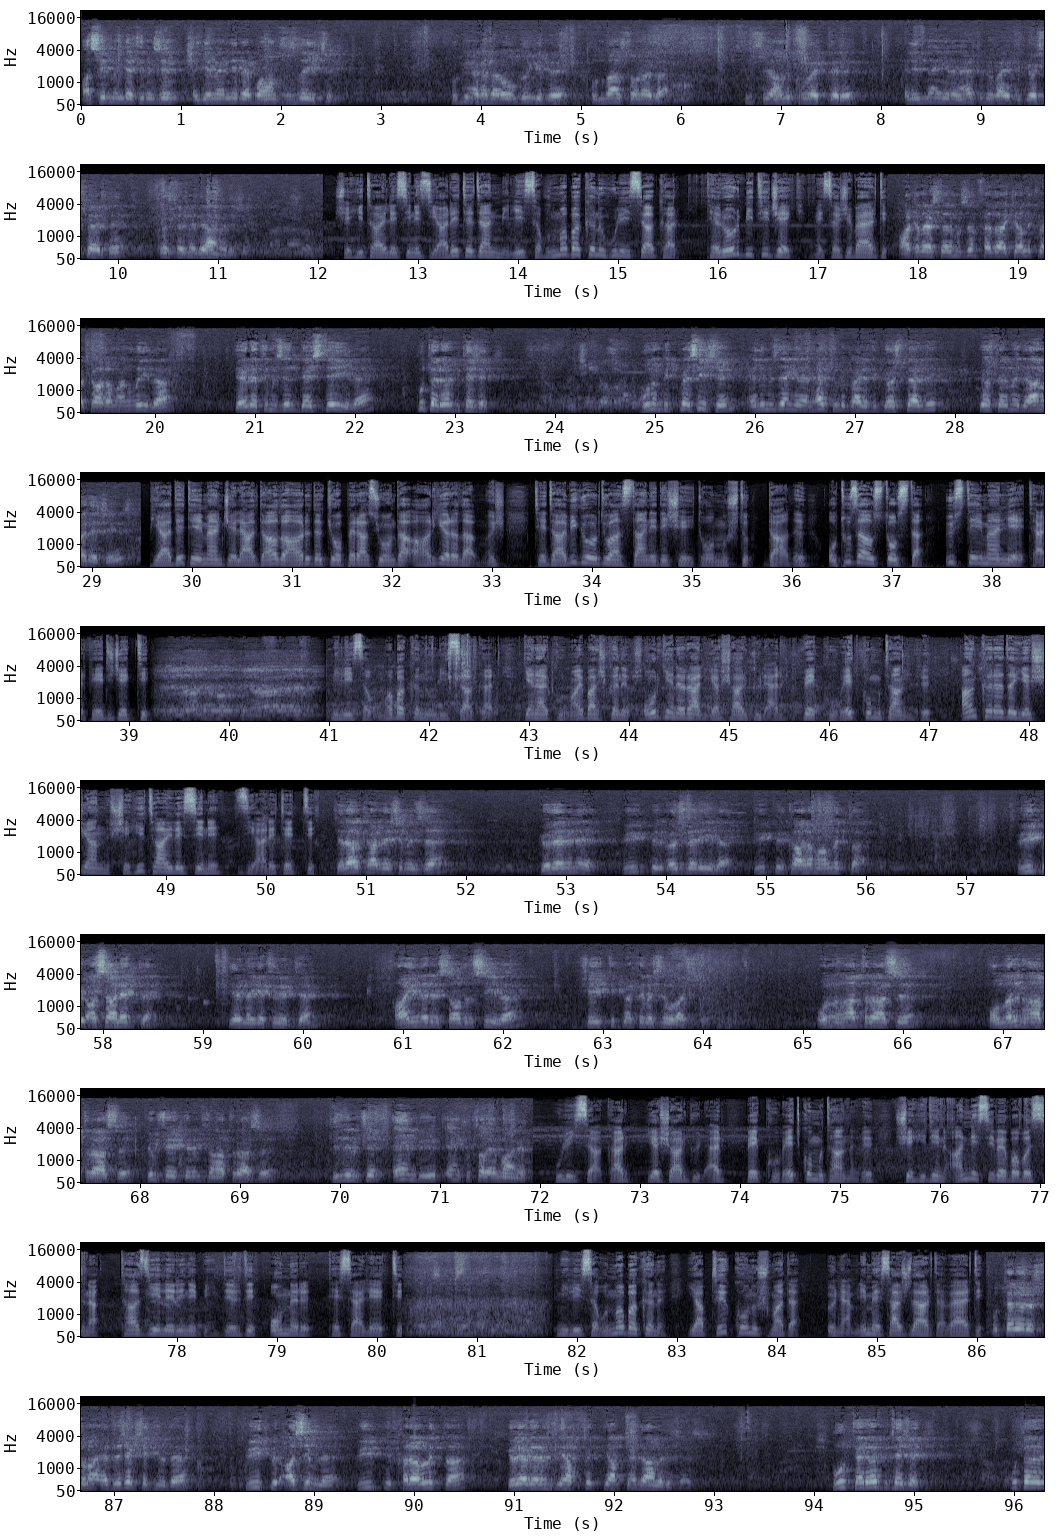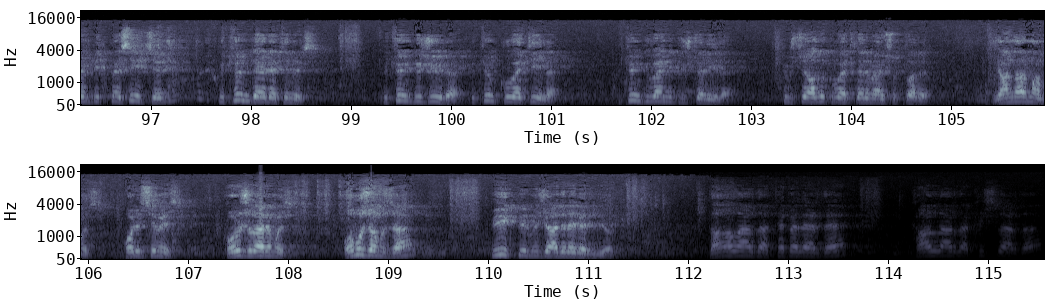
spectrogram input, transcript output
asil milletimizin egemenliği ve bağımsızlığı için bugüne kadar olduğu gibi bundan sonra da Türk Silahlı Kuvvetleri elinden gelen her türlü gayreti gösterdi, göstermeye devam edecek. Şehit ailesini ziyaret eden Milli Savunma Bakanı Hulusi Akar, terör bitecek mesajı verdi. Arkadaşlarımızın fedakarlık ve kahramanlığıyla, devletimizin desteğiyle bu terör bitecek. Bunun bitmesi için elimizden gelen her türlü gayreti gösterdik, göstermeye devam edeceğiz. Piyade Teğmen Celal Dağlı Ağrı'daki operasyonda ağır yaralanmış, tedavi gördüğü hastanede şehit olmuştu. Dağlı 30 Ağustos'ta üst teğmenliğe terfi edecekti. Milli Savunma Bakanı Hulusi Akar, Genelkurmay Başkanı Orgeneral Yaşar Güler ve kuvvet komutanları Ankara'da yaşayan şehit ailesini ziyaret etti. Celal kardeşimiz de görevini büyük bir özveriyle, büyük bir kahramanlıkla, büyük bir asaletle yerine getirirken hainlerin saldırısıyla şehitlik mertebesine ulaştı. Onun hatırası, onların hatırası, tüm şehitlerimizin hatırası bizim için en büyük, en kutsal emanet. Hulusi Akar, Yaşar Güler ve kuvvet komutanları şehidin annesi ve babasına taziyelerini bildirdi. Onları teselli etti. Milli Savunma Bakanı yaptığı konuşmada önemli mesajlar da verdi. Bu terörü sona erecek şekilde büyük bir azimle, büyük bir kararlılıkla görevlerimizi yaptık, yapmaya devam edeceğiz. Bu terör bitecek. Bu terörün bitmesi için bütün devletimiz, bütün gücüyle, bütün kuvvetiyle, bütün güvenlik güçleriyle, Türk Silahlı Kuvvetleri mensupları, jandarmamız, polisimiz, korucularımız omuz omuza büyük bir mücadele veriliyor. Dağlarda, tepelerde, karlarda, kışlarda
